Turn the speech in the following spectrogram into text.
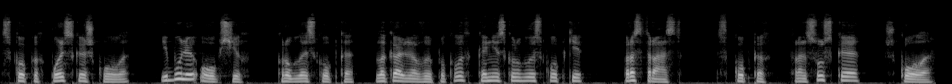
в скобках польская школа, и более общих, круглая скобка, локально выпуклых, конец круглой скобки, пространств, в скобках французская школа.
